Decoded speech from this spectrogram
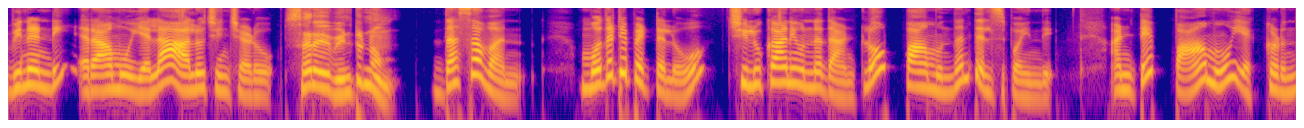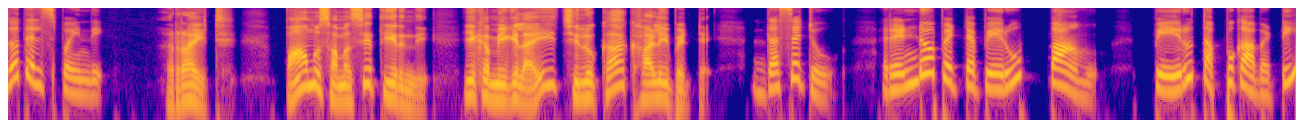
వినండి రాము ఎలా ఆలోచించాడో. సరే వింటున్నాం. దశవన్ మొదటి పెట్టెలో చిలుకాని ఉన్న దాంట్లో పాముందని తెలిసిపోయింది. అంటే పాము ఎక్కడుందో తెలిసిపోయింది. రైట్. పాము సమస్య తీరింది. ఇక మిగిలాయి చిలుక ఖాళీ పెట్టె. దశ టూ రెండో పెట్టె పేరు పాము. పేరు తప్పు కాబట్టి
